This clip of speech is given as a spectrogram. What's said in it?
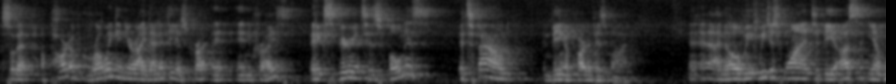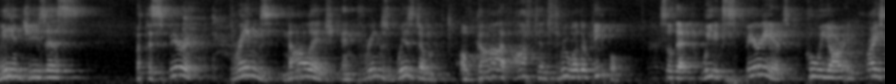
so that a part of growing in your identity as in Christ and experience his fullness, it's found in being a part of his body. And, I know we, we just want it to be us, you know, me and Jesus, but the Spirit brings knowledge and brings wisdom of God often through other people so that we experience who we are in Christ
